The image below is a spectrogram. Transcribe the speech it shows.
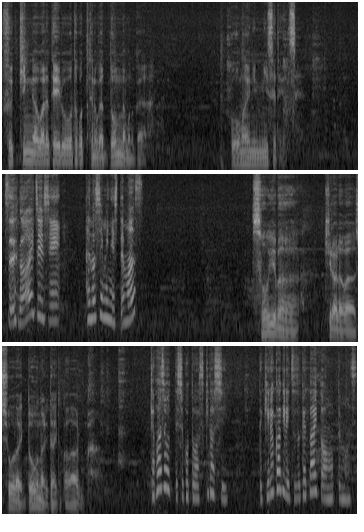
腹筋が割れている男ってのがどんなものか。お前に見せてやるぜ。すごい自信楽しみにしてます。そういえばキララは将来どうなりたいとかはあるのか？キャバ嬢って仕事は好きだしできる限り続けたいとは思ってます。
